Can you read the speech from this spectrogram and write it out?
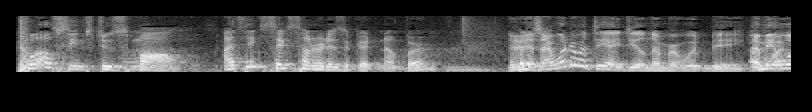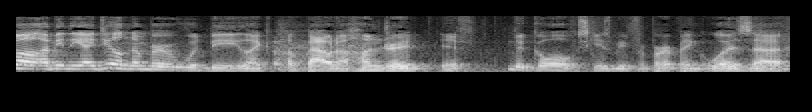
12 seems too small. I think 600 is a good number. It is. I wonder what the ideal number would be. I mean, well, I mean, the ideal number would be like about hundred if the goal, excuse me for burping, was. Uh,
